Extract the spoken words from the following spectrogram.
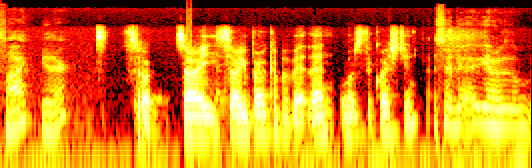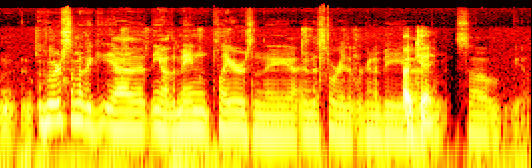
Si, you there? Sorry, sorry, sorry, you broke up a bit. Then what was the question? So uh, you know, who are some of the uh, you know the main players in the uh, in the story that we're going to be? Okay. Uh, so you know,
